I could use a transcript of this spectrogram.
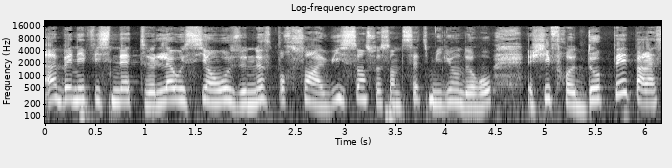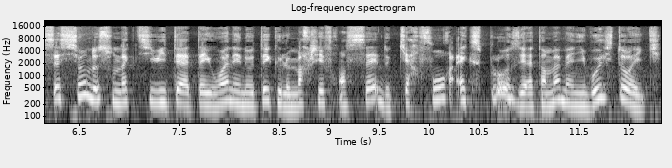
Un bénéfice net, là aussi en hausse de 9% à 867 millions d'euros. Chiffre dopé par la cession de son activité à Taïwan et noté que le marché français de Carrefour explose et atteint même un niveau historique.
